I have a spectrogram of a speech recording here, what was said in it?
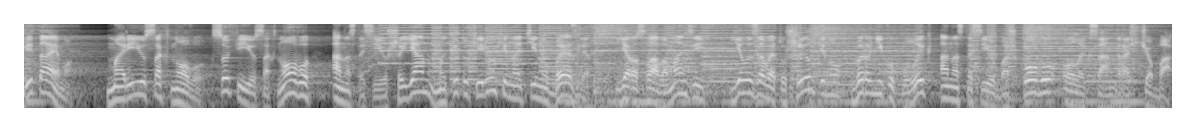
Вітаємо Марію Сахнову, Софію Сахнову, Анастасію Шиян, Микиту Кірюхіна, Тіну Безляд, Ярослава Манзій, Єлизавету Шилкіну, Вероніку Кулик, Анастасію Башкову, Олександра Щобак.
